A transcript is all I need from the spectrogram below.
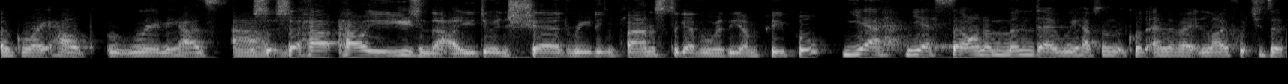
a great help. It really has. Um, So, so how, how are you using that? Are you doing shared reading plans together with the young people? Yeah, yes. So on a Monday, we have something called Elevate Life, which is a,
